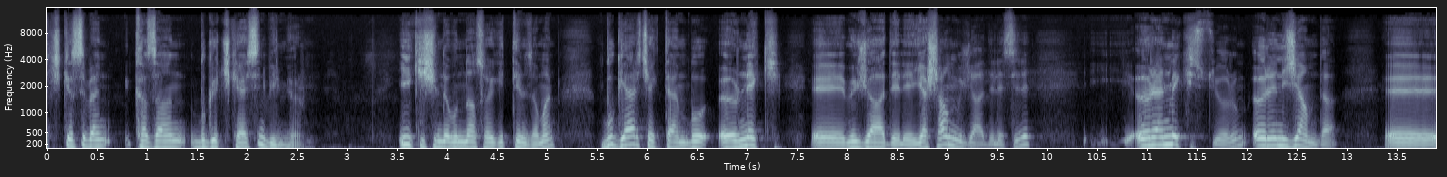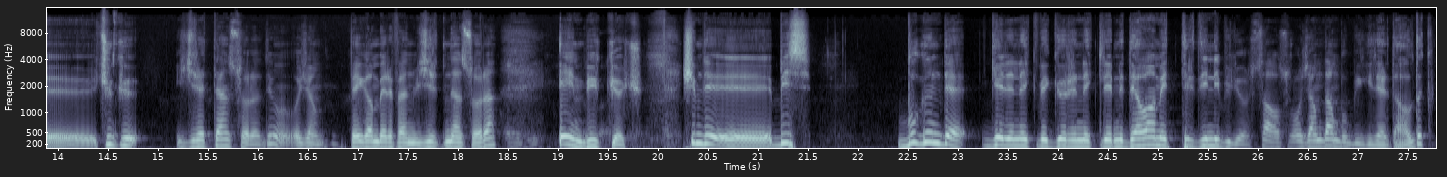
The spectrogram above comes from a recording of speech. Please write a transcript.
açıkçası ben kazağın bu göç hikayesini bilmiyorum. İlk işimde bundan sonra gittiğim zaman bu gerçekten bu örnek e, mücadele, yaşam mücadelesini öğrenmek istiyorum. Öğreneceğim de. E, çünkü hicretten sonra değil mi hocam? Peygamber Efendimiz hicretinden sonra en büyük göç. Şimdi e, biz Bugün de gelenek ve göreneklerini devam ettirdiğini biliyoruz. Sağ olsun hocamdan bu bilgileri de aldık.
